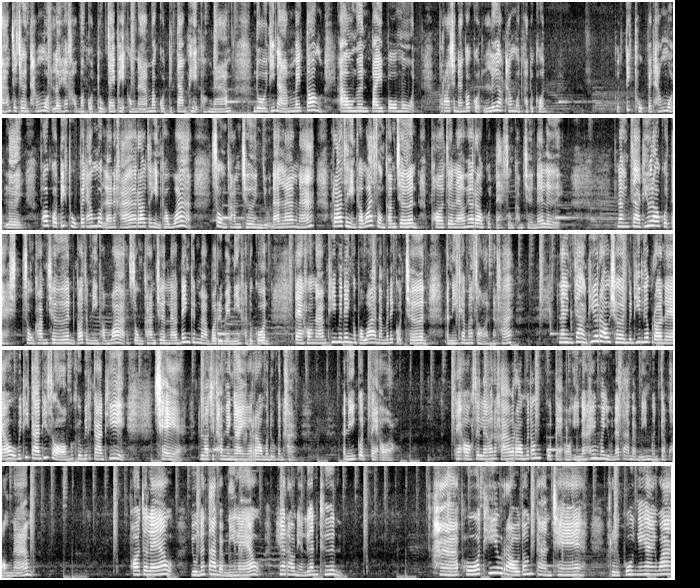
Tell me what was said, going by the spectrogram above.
น้ำจะเชิญทั้งหมดเลยให้เขามากดถูกใจเพจของน้ำมากดติดตามเพจของน้ำโดยที่น้ำไม่ต้องเอาเงินไปโปรโมทเพราะฉะนั้นก็กดเลือกทั้งหมดค่ะทุกคน กดติ๊กถูกไปทั้งหมดเลย พอกดติ๊กถูกไปทั้งหมดแล้วนะคะ เราจะเห็นคำว่า ส่งคำเชิญอยู่ด้านล่างนะ เราจะเห็นคำว่าส่งคำเชิญ พอเจอแล้วให้เรากดแตะส่งคำเชิญได้เลย หลังจากที่เรากดแตะส่งคำเชิญ ก็จะมีคำว่า ส่งคำเชิญแล้วเด้งขึ้นมาบริเวณนี้ค่ะทุกคน แต่ของน้ำที่ไม่เด้งก็เพราะว่าน้ำไม่ได้กดเชิญ อันนี้แค่มาสอนนะคะ หลังจากที่เราเชิญเป็นที่เรียบร้อยแล้ว วิธีการที่ 2 ก็คือวิธีการที่แชร์ เราจะทำยังไงเรามาดูกันค่ะ อันนี้กดแตะออก แตะออกเสร็จแล้วนะคะ เราไม่ต้องกดแตะออกอีกนะ ให้มาอยู่หน้าตาแบบนี้เหมือนกับของน้ำพอจะแล้วอยู่หน้าตาแบบนี้แล้ว ให้เราเนี่ยเลื่อนขึ้น หาโพสที่เราต้องการแชร์ หรือพูดง่าย ๆว่า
